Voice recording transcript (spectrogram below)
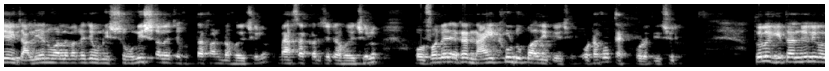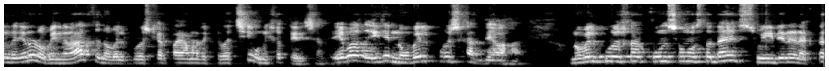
যে জালিয়ানওয়ালাবাগে যে উনিশশো উনিশ সালে যে হত্যাকাণ্ড হয়েছিল ম্যাসাকার যেটা হয়েছিল, ওর ফলে এটা নাইটহুড উপাধি পেয়েছিল, ওটাকেও ত্যাগ করে দিয়েছিল। তাহলে গীতাঞ্জলি গ্রন্থের জন্য রবীন্দ্রনাথ নোবেল পুরস্কার পায় আমরা দেখতে পাচ্ছি উনিশশো তেইশ সালে। এবার এই যে নোবেল পুরস্কার দেওয়া হয়, নোবেল পুরস্কার কোন সংস্থা দেয়? সুইডেনের একটা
